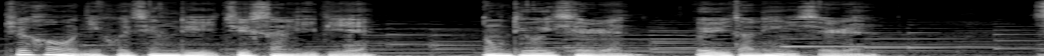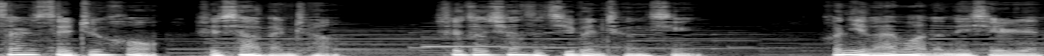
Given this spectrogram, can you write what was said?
之后你会经历聚散离别，弄丢一些人，又遇到另一些人。三十岁之后是下半场，社交圈子基本成型，和你来往的那些人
